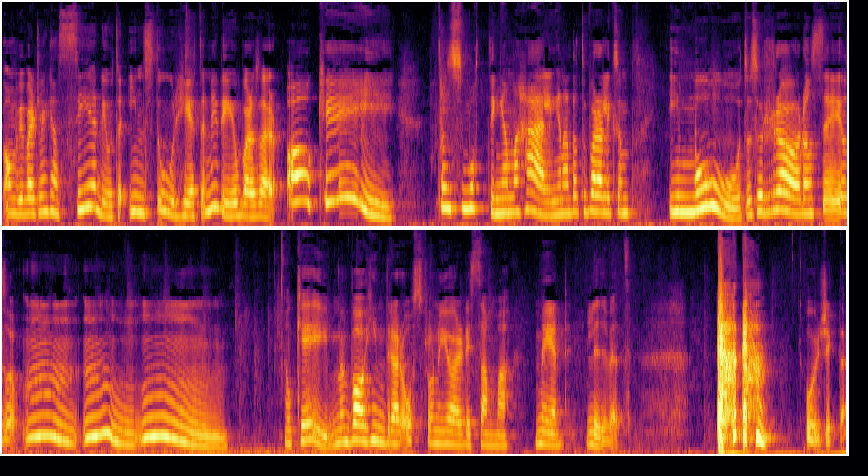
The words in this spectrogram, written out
om vi verkligen kan se det och ta in storheten i det och bara så här, okej! Okay. De småttingarna, härlingarna, de tar bara liksom emot och så rör de sig och så mm, mm, mm. Okej, okay, men vad hindrar oss från att göra detsamma med livet? Oh, ursäkta.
